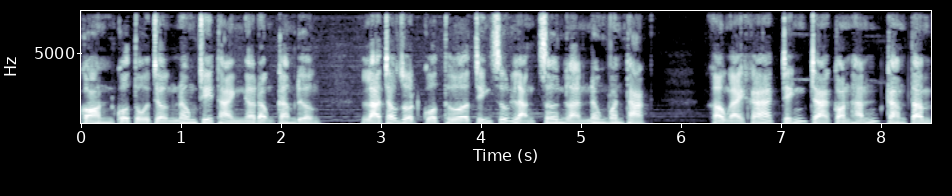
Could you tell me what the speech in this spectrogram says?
con của tù trưởng Nông Chí Thành ở Động Cam Đường, là cháu ruột của thừa chính xứ Lạng Sơn là Nông Văn Thạc. Không ai khác chính cha con hắn cam tâm,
